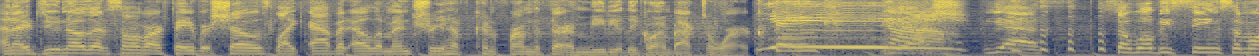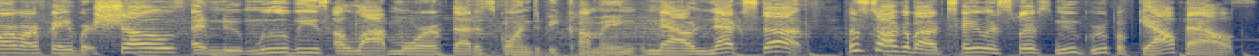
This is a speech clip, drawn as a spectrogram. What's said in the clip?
And I do know that some of our favorite shows like Abbott Elementary have confirmed that they're immediately going back to work. Thank Gosh. Yes. so we'll be seeing some more of our favorite shows and new movies. A lot more of that is going to be coming. Now, next up, let's talk about Taylor Swift's new group of gal pals.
